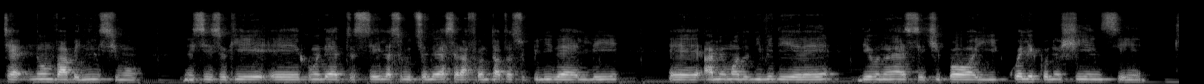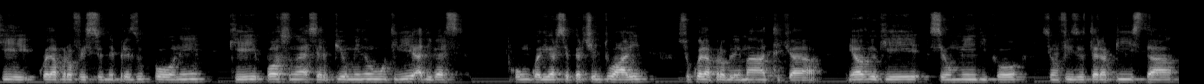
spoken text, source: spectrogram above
cioè, non va benissimo, nel senso che, eh, come detto, se la soluzione deve essere affrontata su più livelli, eh, a mio modo di vedere, devono esserci poi quelle conoscenze che quella professione presuppone che possono essere più o meno utili a diverse, comunque a diverse percentuali su quella problematica. È ovvio che se un medico, se un fisioterapista,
